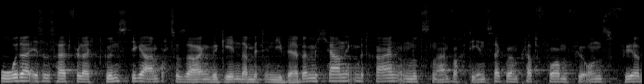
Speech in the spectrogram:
oder ist es halt vielleicht günstiger, einfach zu sagen, wir gehen damit in die Werbemechanik mit rein und nutzen einfach die Instagram-Plattform für uns für,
